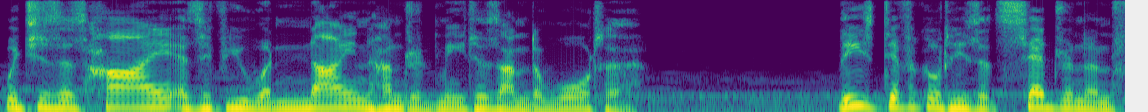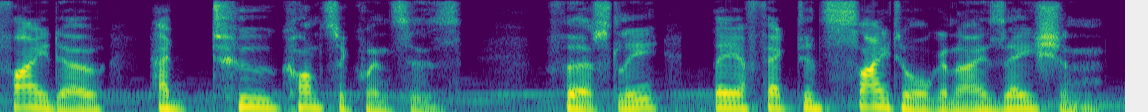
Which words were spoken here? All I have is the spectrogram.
which is as high as if you were 900 meters underwater. These difficulties at Sedrun and Faido had two consequences. Firstly, they affected site organization.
